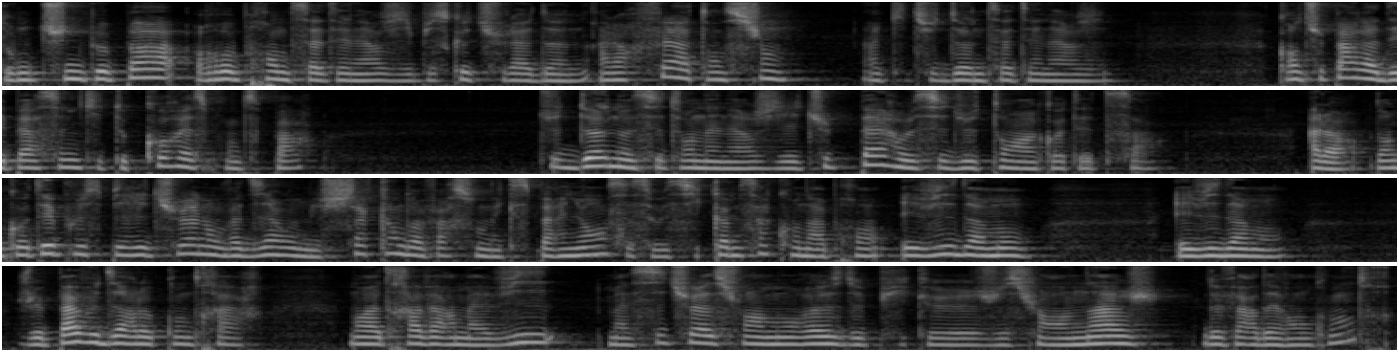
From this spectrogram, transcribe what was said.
Donc tu ne peux pas reprendre cette énergie puisque tu la donnes. Alors fais attention à qui tu donnes cette énergie. Quand tu parles à des personnes qui ne te correspondent pas, tu donnes aussi ton énergie et tu perds aussi du temps à côté de ça. Alors, d'un côté plus spirituel, on va dire, oui, mais chacun doit faire son expérience et c'est aussi comme ça qu'on apprend, évidemment. Évidemment. Je vais pas vous dire le contraire. Moi, à travers ma vie, ma situation amoureuse depuis que je suis en âge de faire des rencontres,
